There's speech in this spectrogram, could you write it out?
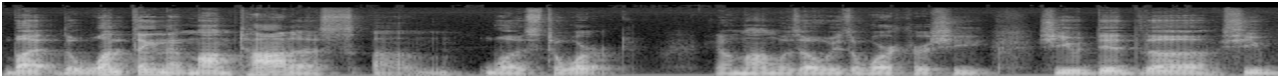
But the one thing that mom taught us um, was to work you know, mom was always a worker. She she did the she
